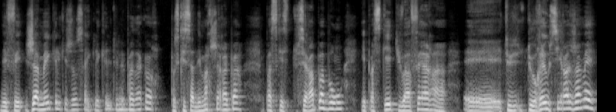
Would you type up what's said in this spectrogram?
ne fais jamais quelque chose avec lequel tu n'es pas d'accord. Parce que ça ne marcherait pas. Parce que tu seras pas bon. Et parce que tu vas faire, et tu, réussiras jamais.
